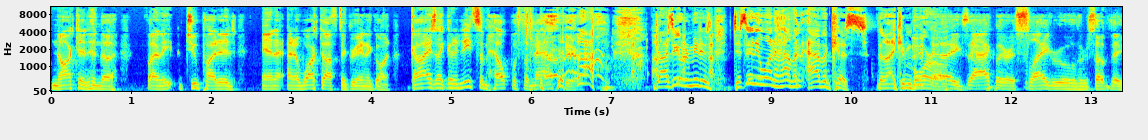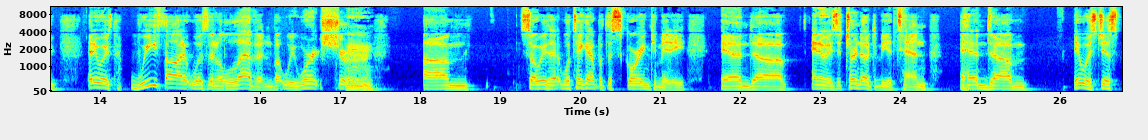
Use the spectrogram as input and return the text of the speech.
knocked it in the finally two putted. And, and I walked off the green and going, guys, I'm going to need some help with the math here. Guys, I'm going to meet us. Does anyone have an abacus that I can borrow? Yeah, exactly, or a slide rule or something. Anyways, we thought it was an 11, but we weren't sure. Um, so we we'll take it up with the scoring committee. And uh, anyways, it turned out to be a 10. And um, it was just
